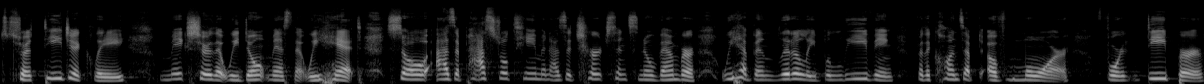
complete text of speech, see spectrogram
strategically make sure that we don't miss that we hit. So as a pastoral team and as a church since november we have been literally believing for the concept of more for deeper,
